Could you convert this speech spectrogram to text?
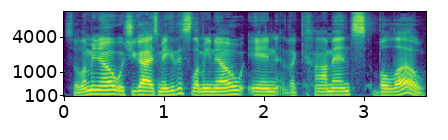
So, let me know what you guys make of this. Let me know in the comments below.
